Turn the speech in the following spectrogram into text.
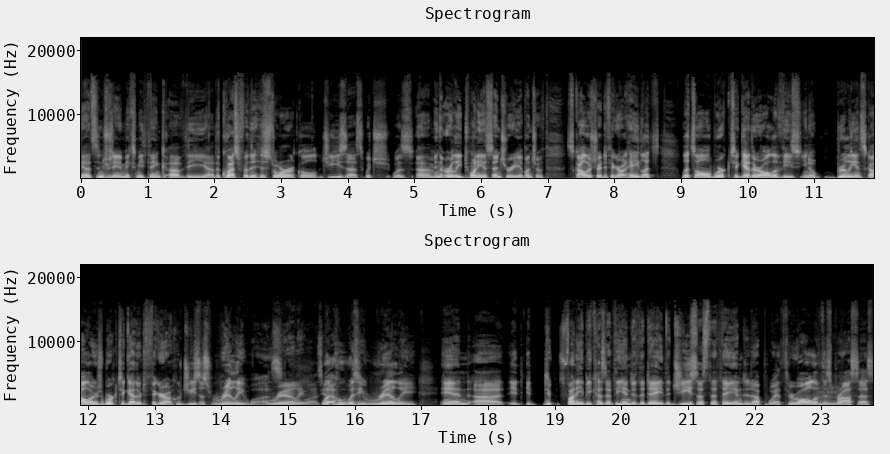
Yeah, it's interesting. It makes me think of the uh, the quest for the historical Jesus, which was um, in the early 20th century. A bunch of scholars tried to figure out, hey, let's let's all work together. All of these, you know, brilliant scholars work together to figure out who Jesus really was. Really was. Yeah. Well, who was he really? And uh, it, it, it's funny because at the end of the day, the Jesus that they ended up with through all of this mm-hmm. process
